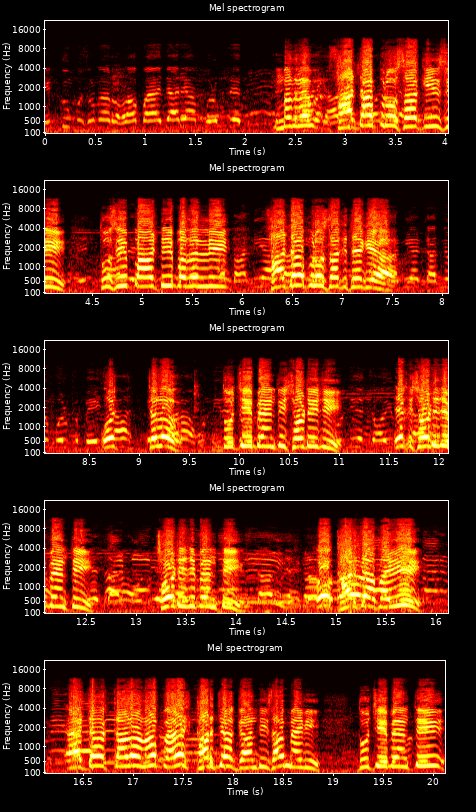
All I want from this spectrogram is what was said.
ਹਿੰਦੂ ਮੁਸਲਮਾਨ ਰੌਲਾ ਪਾਇਆ ਜਾ ਰਿਹਾ। ਮੁਲਕ ਦੇ ਮਤਲਬ ਸਾਡਾ ਭਰੋਸਾ ਕੀ ਸੀ? ਤੁਸੀਂ ਪਾਰਟੀ ਬਦਲ ਲਈ। ਸਾਡਾ ਭਰੋਸਾ ਕਿੱਥੇ ਗਿਆ? ਉਹ ਚਲੋ ਦੂਜੀ ਬੇਨਤੀ ਛੋਟੀ ਜੀ। ਇੱਕ ਛੋਟੀ ਜਿਹੀ ਬੇਨਤੀ। ਛੋਟੀ ਜਿਹੀ ਬੇਨਤੀ। ਉਹ ਖੜ ਜਾ ਭਾਈ। ਐਡਾ ਕਾਲਾ ਨਾ ਪੈ ਖੜ ਜਾ। ਗਾਂਧੀ ਸਾਹਿਬ ਮੈਂ ਵੀ। ਦੂਜੀ ਬੇਨਤੀ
